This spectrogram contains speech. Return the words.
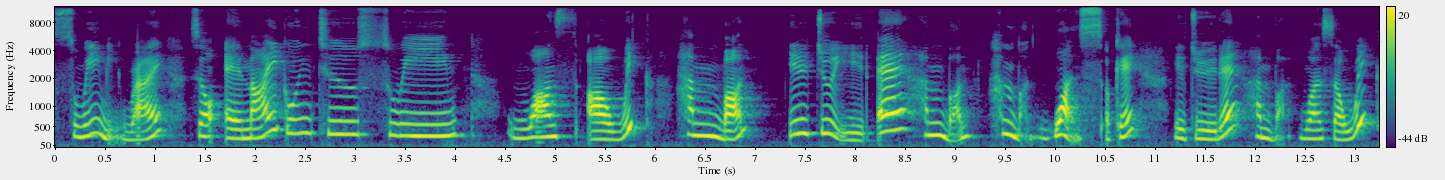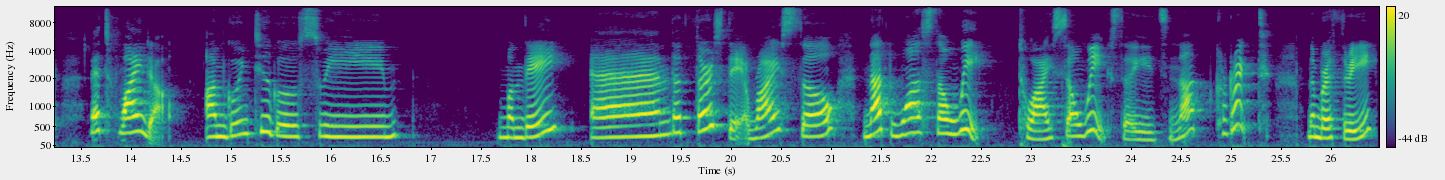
swimming, right? So am I going to swim once a week? 한 번, 일주일에 한 번, 한 번, once, okay? 일주일에 한 번, once a week. Let's find out. I'm going to go swim Monday and Thursday, right? So not once a week, twice a week. So it's not correct. Number three,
